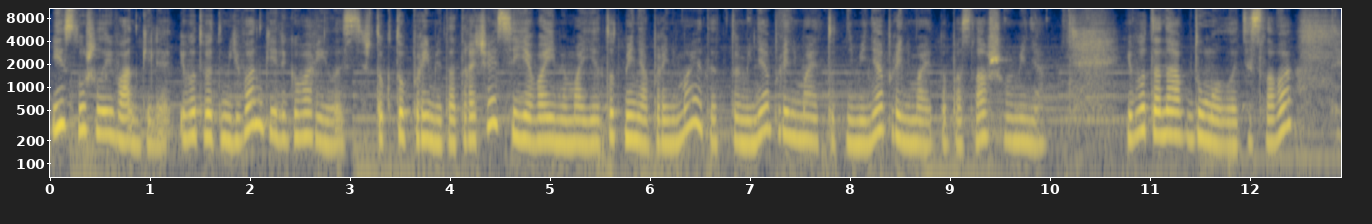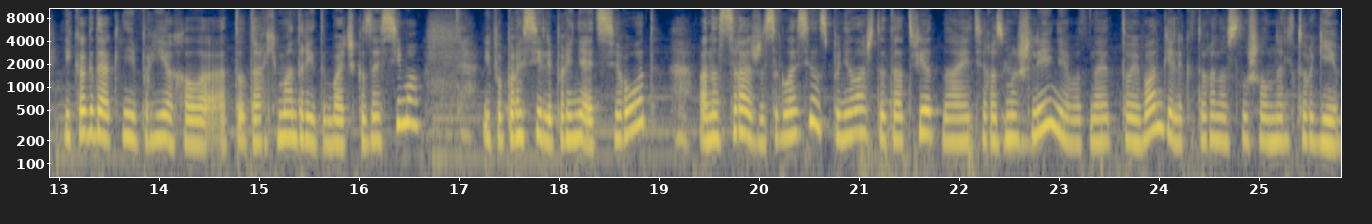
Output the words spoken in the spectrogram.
и слушала Евангелие. И вот в этом Евангелии говорилось, что кто примет отрачай сие во имя Мое, тот меня принимает, а кто меня принимает, тот не меня принимает, но пославшего меня. И вот она обдумывала эти слова, и когда к ней приехал тот архимандрит и батюшка Засима, и попросили принять сирот, она сразу же согласилась, поняла, что это ответ на эти размышления, вот на то Евангелие, которое она слушала на литургии.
